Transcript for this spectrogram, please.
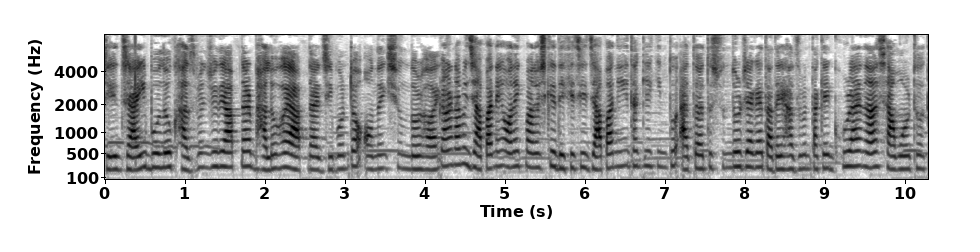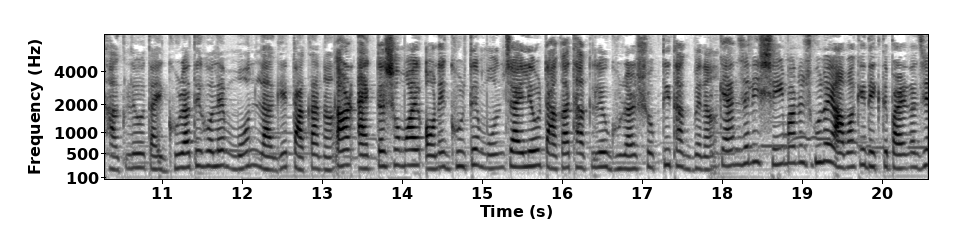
যে যাই বলুক হাজবেন্ড যদি আপনার ভালো হয়, আপনার জীবনটা অনেক সুন্দর হয়। কারণ আমি জাপানে অনেক মানুষকে দেখেছি জাপানেই থাকিয়ে কিন্তু এত এত সুন্দর জায়গায় তাদের হাজবেন্ড তাকে ঘুরায় না, সামর্থ্য থাকলেও তাই ঘুরাতে হলে মন লাগে টাকা না। কারণ একটা সময় অনেক ঘুরতে মন চাইলেও টাকা থাকলেও ঘোরার শক্তি থাকবে না। কেন জানি সেই মানুষগুলোই আমাকে দেখতে পারে না যে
